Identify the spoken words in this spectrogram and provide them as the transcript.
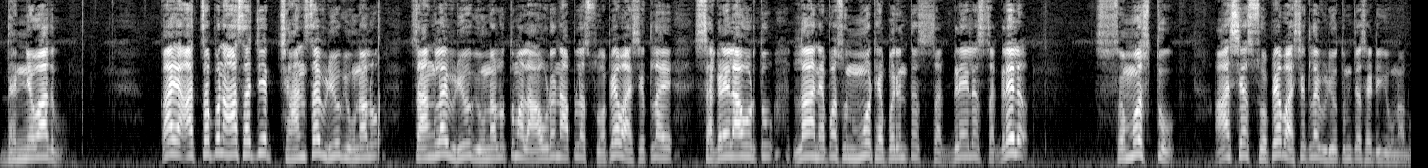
धन्यवाद काय आजचा पण असाच एक छानसा व्हिडिओ घेऊन आलो. चांगला व्हिडिओ घेऊन आलो. तुम्हाला आवडणं आपला सोप्या भाषेतला आहे. सगळ्याला आवडतो. लहान्यापासून मोठ्यापर्यंत सगळ्याला सगळ्याला समजतो. अशा सोप्या भाषेतला व्हिडिओ तुमच्यासाठी घेऊन आलो.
